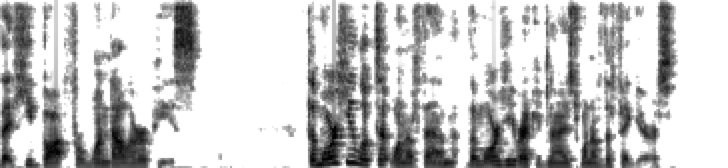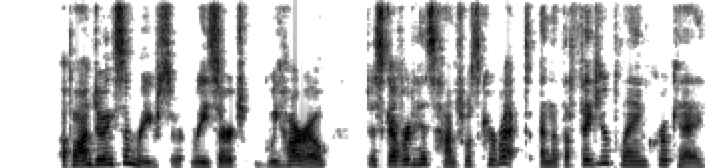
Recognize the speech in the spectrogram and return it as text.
that he bought for $1 a piece. The more he looked at one of them, the more he recognized one of the figures. Upon doing some re- research, Guijarro discovered his hunch was correct and that the figure playing croquet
